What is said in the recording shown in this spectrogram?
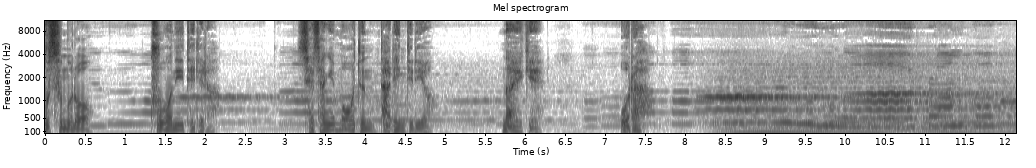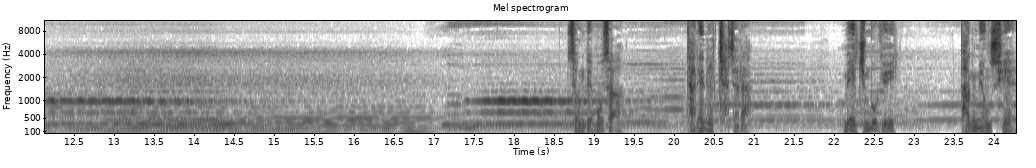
웃음으로 구원이 되리라. 세상의 모든 달인들이여 나에게 오라. 성대모사 달인을 찾아라. 매주 목요일 박명수의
